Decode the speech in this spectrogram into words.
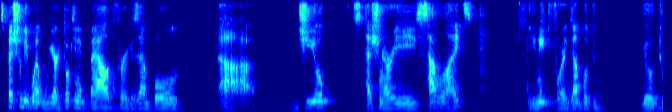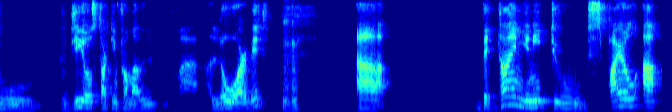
especially when we are talking about, for example, uh, geostationary satellites. You need, for example, to go to, to geo starting from a, a low orbit Mm-hmm. Uh, the time you need to spiral up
